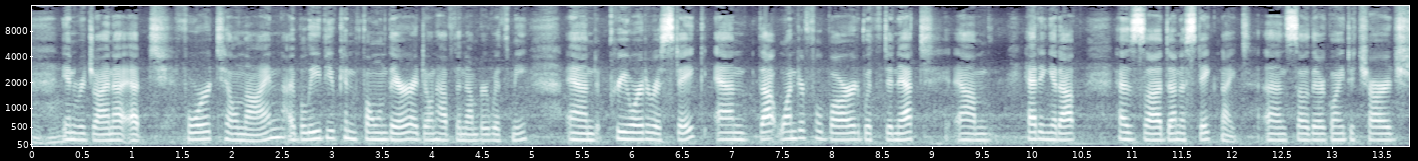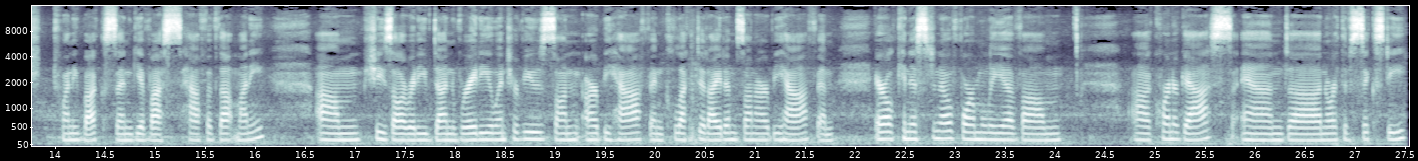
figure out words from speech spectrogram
mm-hmm. in Regina at 4 till 9. I believe you can phone there. I don't have the number with me. And pre order a steak. And that wonderful bar with Danette um, heading it up has uh, done a steak night. And so they're going to charge 20 bucks and give us half of that money. Um, she's already done radio interviews on our behalf and collected items on our behalf. And Errol Kinistino, formerly of um, uh, Corner Gas and uh, north of 60,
